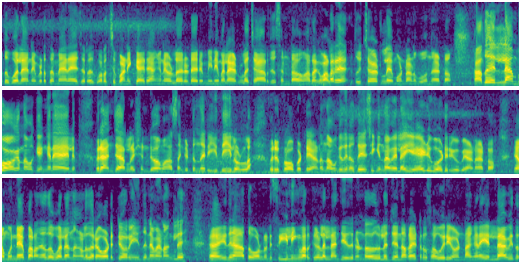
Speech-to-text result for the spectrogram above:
അതുപോലെ തന്നെ ഇവിടുത്തെ മാനേജർ കുറച്ച് പണിക്കാർ അങ്ങനെയുള്ളവരുടെ ഒരു മിനിമൽ ആയിട്ടുള്ള ചാർജസ് ഉണ്ടാവും. അതൊക്കെ വളരെ തുച്ഛമായിട്ടുള്ള എമൗണ്ടാണ് പോകുന്നത് കേട്ടോ. അത് എല്ലാം പോകെ നമുക്ക് എങ്ങനെയായാലും ഒരു അഞ്ചാറ് ലക്ഷം രൂപ മാസം കിട്ടുന്ന രീതിയിലുള്ള ഒരു പ്രോപ്പർട്ടിയാണ് നമുക്കിതിന് ഉദ്ദേശിക്കുന്ന വില ഏഴ് കോടി രൂപയാണ് കേട്ടോ. ഞാൻ മുന്നേ പറഞ്ഞതുപോലെ നിങ്ങളിതൊരു ഓഡിറ്റോറിയം ഇതിനെ വേണമെങ്കിൽ ഇതിനകത്ത് ഓൾറെഡി സീലിംഗ് വർക്കുകളെല്ലാം ചെയ്തിട്ടുണ്ട്. അതുപോലെ ജനറേറ്റർ സൗകര്യമുണ്ട്. അങ്ങനെ എല്ലാവിധ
